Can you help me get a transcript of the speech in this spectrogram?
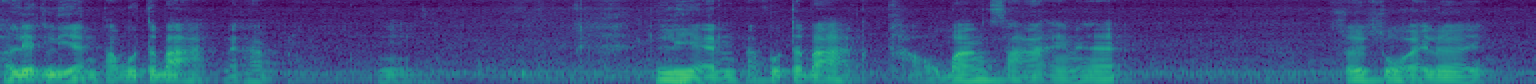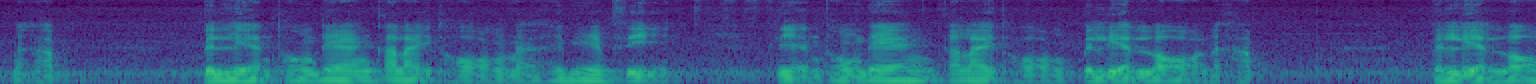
เขาเรียกเหรียญพระพุทธบาทนะครับนี่เหรียญพระพุทธบาทเขาบางทรายนะฮะสวยๆเลยนะครับ เป็นเหรียญทองแดงกระไหลทองนะให้พีเอฟซีเหรียญทองแดงกระไหลทอง เป็นเหรียญหล่อนะครับ เป็นเหรียญหล่อ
